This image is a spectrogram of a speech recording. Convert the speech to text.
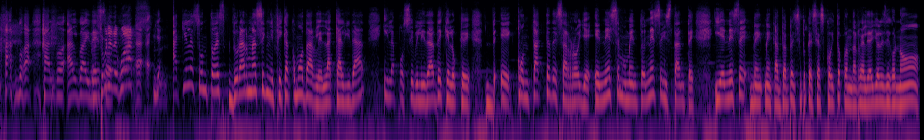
algo, algo, algo hay de eso. ¡Súbele de watts! Ah, ah, Aquí el asunto es durar más significa cómo darle la calidad y la posibilidad de que lo que eh, contacte desarrolle en ese momento, en ese instante y en ese, me, me encantó al principio que decías coito, cuando en realidad yo les digo, no,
